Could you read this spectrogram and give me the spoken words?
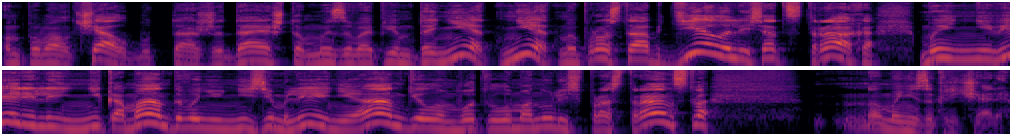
Он помолчал, будто ожидая, что мы завопим. «Да нет, нет, мы просто обделались от страха. Мы не верили ни командованию, ни земле, ни ангелам, вот и ломанулись в пространство». Но мы не закричали.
